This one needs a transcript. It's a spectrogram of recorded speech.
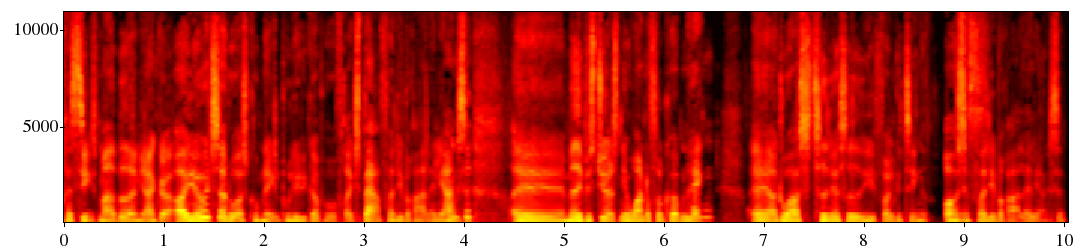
præcis meget bedre, end jeg gør. Og i øvrigt, så er du også kommunalpolitiker på Frederiksberg for Liberal Alliance, øh, med i bestyrelsen i Wonderful Copenhagen, øh, og du har også tidligere siddet i Folketinget, også yes. for Liberal Alliance.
